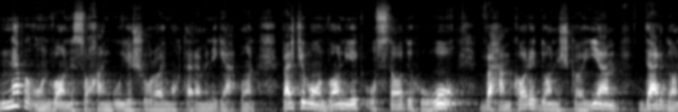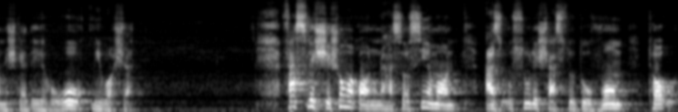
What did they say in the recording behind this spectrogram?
نه به عنوان سخنگوی شورای محترم نگهبان بلکه به عنوان یک استاد حقوق و همکار دانشگاهی هم در دانشکده حقوق می باشد فصل ششم قانون اساسیمان از اصول شست و دوم تا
